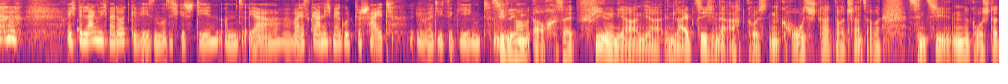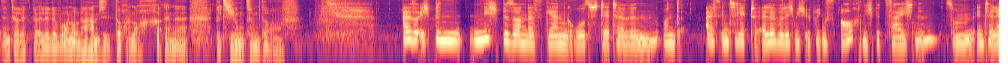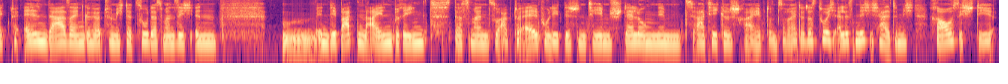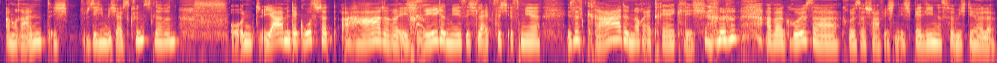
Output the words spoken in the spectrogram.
Ich bin lange nicht mehr dort gewesen, muss ich gestehen, und ja, weiß gar nicht mehr gut Bescheid über diese Gegend. Sie leben auch seit vielen Jahren ja in Leipzig, in der achtgrößten Großstadt Deutschlands. Aber sind Sie eine Großstadtintellektuelle geworden oder haben Sie doch noch eine Beziehung zum Dorf? Also ich bin nicht besonders gern Großstädterin und als Intellektuelle würde ich mich übrigens auch nicht bezeichnen. Zum intellektuellen Dasein gehört für mich dazu, dass man sich in in Debatten einbringt, dass man zu aktuell politischen Themen Stellung nimmt, Artikel schreibt und so weiter. Das tue ich alles nicht. Ich halte mich raus, ich stehe am Rand, ich sehe mich als Künstlerin. Und ja, mit der Großstadt hadere ich regelmäßig. Leipzig ist mir, ist es gerade noch erträglich. Aber größer, größer schaffe ich nicht. Berlin ist für mich die Hölle.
